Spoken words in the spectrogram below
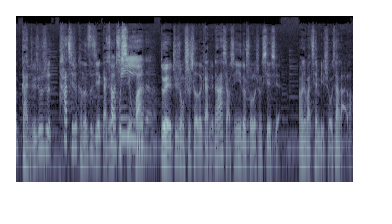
就感觉就是他其实可能自己也感觉到不喜欢的。对这种施舍的感觉，但他小心翼翼的说了声谢谢，然后就把铅笔收下来了。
